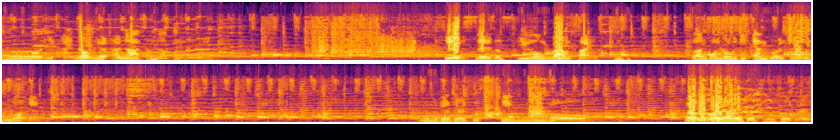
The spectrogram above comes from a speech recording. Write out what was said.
uh, yeah, I know, yeah, I'm not, I'm not gonna do that. Steelix is a steel on ground type. So I'm to go with the Ember so that we do a of damage. And then look at there's this thing called... Oh, don't worry, I have to be so great.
